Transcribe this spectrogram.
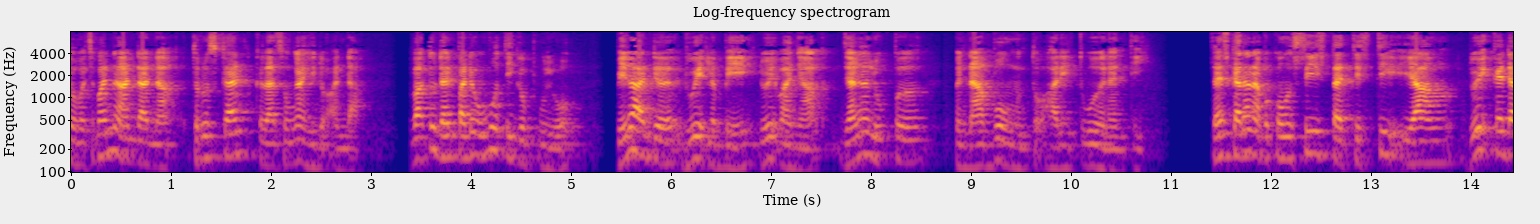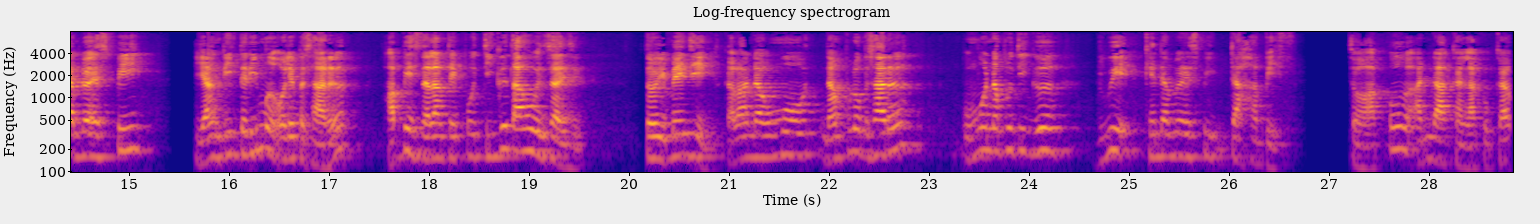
So, macam mana anda nak teruskan kelangsungan hidup anda? Sebab tu daripada umur 30, bila ada duit lebih, duit banyak, jangan lupa menabung untuk hari tua nanti. Saya sekarang nak berkongsi statistik yang duit KWSP yang diterima oleh pesara habis dalam tempoh 3 tahun saja. So imagine kalau anda umur 60 bersara, umur 63 duit KWSP dah habis. So apa anda akan lakukan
